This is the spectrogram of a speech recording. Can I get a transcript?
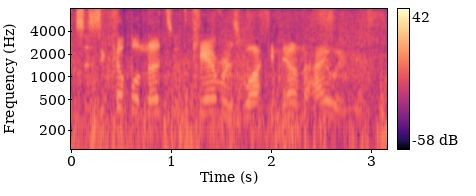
it's just a couple nuts with cameras walking down the highway here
